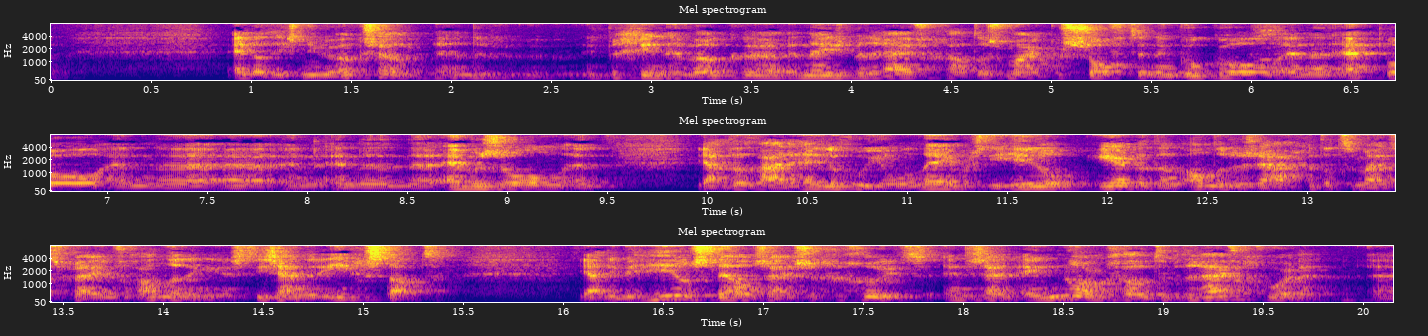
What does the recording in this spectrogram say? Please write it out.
En dat is nu ook zo. Hè. De, in het begin hebben we ook ineens bedrijven gehad als Microsoft en een Google en een Apple en, en, en een Amazon. En, ja, dat waren hele goede ondernemers die heel eerder dan anderen zagen dat de maatschappij een verandering is. Die zijn erin gestapt ja, die hebben heel snel zijn ze gegroeid. En die zijn enorm grote bedrijven geworden. Uh,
